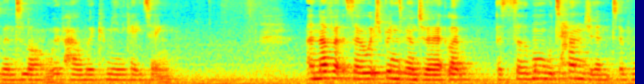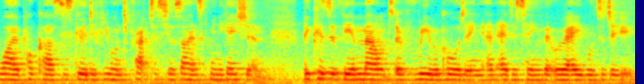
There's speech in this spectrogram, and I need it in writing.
went along with how we're communicating. Another, so which brings me on to a, like a small tangent of why a podcast is good if you want to practice your science communication, because of the amount of re-recording and editing that we're able to do.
